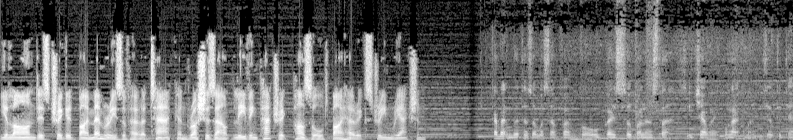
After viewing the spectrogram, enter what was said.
Yolande is triggered by memories of her attack and rushes out leaving Patrick puzzled by her extreme reaction. Các bạn vừa theo dõi một sản phẩm của OK Solar Xin chào và hẹn gặp lại các bạn video tiếp theo.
